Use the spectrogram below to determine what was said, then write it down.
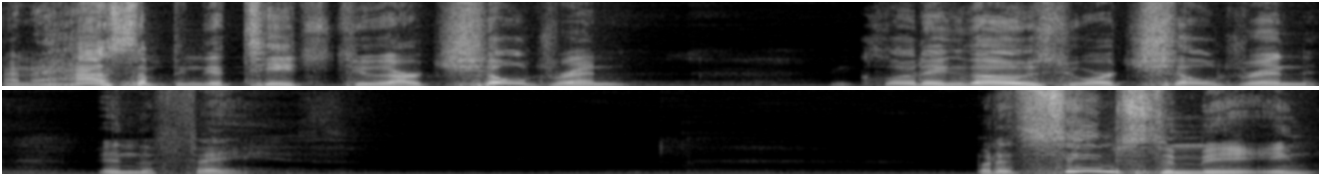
And it has something to teach to our children, including those who are children in the faith. But it seems to me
